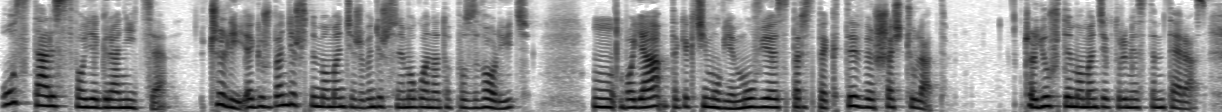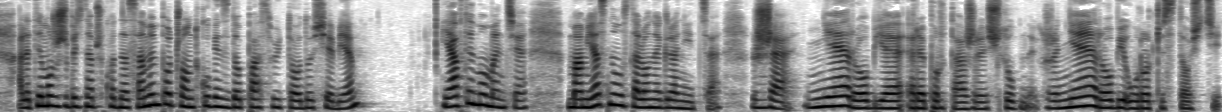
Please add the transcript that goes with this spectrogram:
ustal swoje granice. Czyli jak już będziesz w tym momencie, że będziesz sobie mogła na to pozwolić, mm, bo ja, tak jak Ci mówię, mówię z perspektywy 6 lat. Czyli już w tym momencie, w którym jestem teraz. Ale Ty możesz być na przykład na samym początku, więc dopasuj to do siebie. Ja w tym momencie mam jasno ustalone granice, że nie robię reportaży ślubnych, że nie robię uroczystości,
